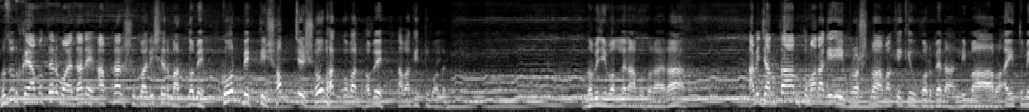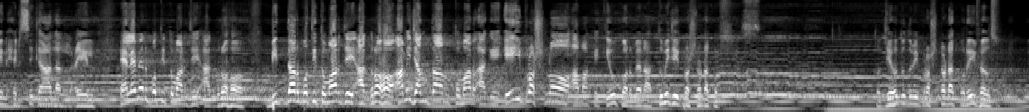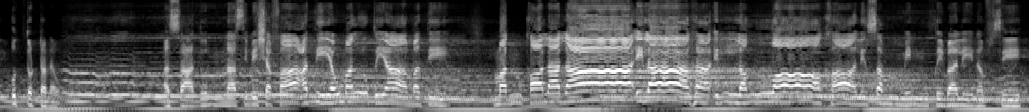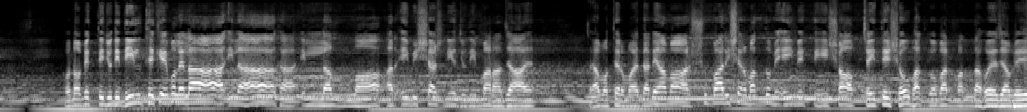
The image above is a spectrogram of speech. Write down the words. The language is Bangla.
হুজুর কেয়ামতের ময়দানে আপনার সুপারিশের মাধ্যমে কোন ব্যক্তি সবচেয়ে সৌভাগ্যবান হবে, আমাকে একটু বলেন। নবীজি বললেন, আবু হরায়রা, আমি জানতাম তোমার আগে এই প্রশ্ন আমাকে কেউ করবে না। লিমার আই তুমিন হিরসিকা আলাল ইলম। এলেমের প্রতি তোমার যে আগ্রহ, বিদ্যার প্রতি তোমার যে আগ্রহ, আমি জানতাম তোমার আগে এই প্রশ্ন আমাকে কেউ করবে না। তুমি যে প্রশ্নটা করছ। তো যেহেতু তুমি প্রশ্নটা করেই ফেলছো, উত্তরটা নাও। আসাদুন নাসি বিশাফাআতি ইয়াউমাল কিয়ামাতি। মান ক্বালা লা ইলাহা ইল্লাল্লাহ খালিসাম মিন কিবালি নাফসি। কোন ব্যক্তি যদি দিল থেকে বলে লা ইলাহা ইল্লাল্লাহ, আর এই বিশ্বাস নিয়ে যদি মারা যায় কেয়ামতের ময়দানে আমার সুপারিশের মাধ্যমে এই ব্যক্তি সব চাইতে সৌভাগ্যবান বান্দা হয়ে যাবে।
